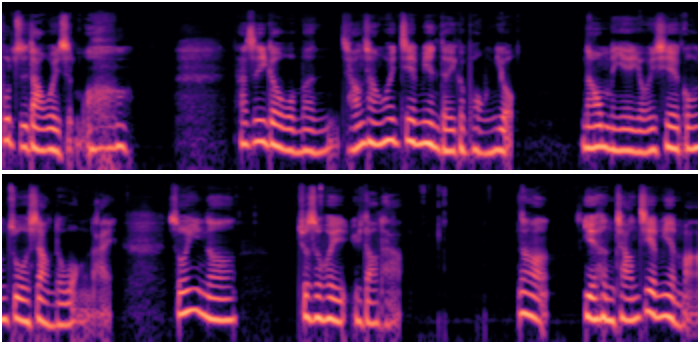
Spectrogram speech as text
不知道为什么。他是一个我们常常会见面的一个朋友，然后我们也有一些工作上的往来，所以呢，就是会遇到他。那。也很常见面嘛，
